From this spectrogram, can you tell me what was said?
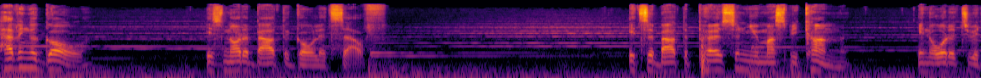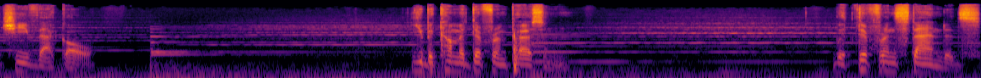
Having a goal is not about the goal itself. It's about the person you must become in order to achieve that goal. you become a different person with different standards.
